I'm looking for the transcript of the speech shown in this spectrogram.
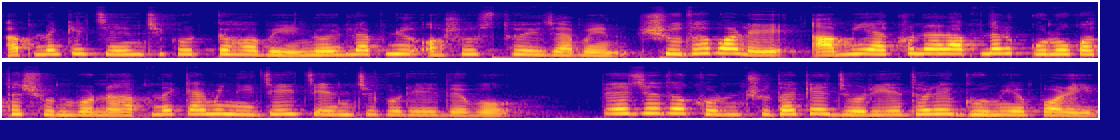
আপনাকে চেঞ্জ করতে হবে, নইলে আপনি অসুস্থ হয়ে যাবেন। সুধা বলে, আমি এখন আর আপনার কোনো কথা শুনব না, আপনাকে আমি নিজেই চেঞ্জ করিয়ে দেব। তেজে তখন সুধাকে জড়িয়ে ধরে ঘুমিয়ে পড়ে।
